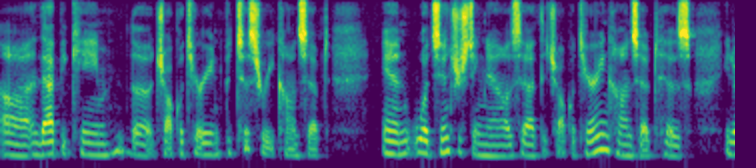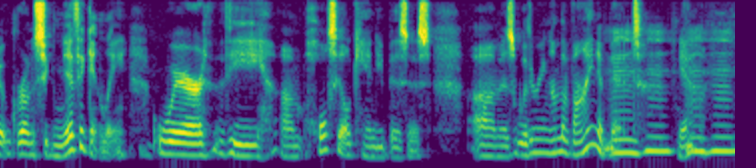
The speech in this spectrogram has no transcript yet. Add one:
uh, and that became the chocolaterian patisserie concept. And what's interesting now is that the chocolaterian concept has, you know, grown significantly, where the um, wholesale candy business um, is withering on the vine a bit. Mm-hmm, yeah. Mm-hmm.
